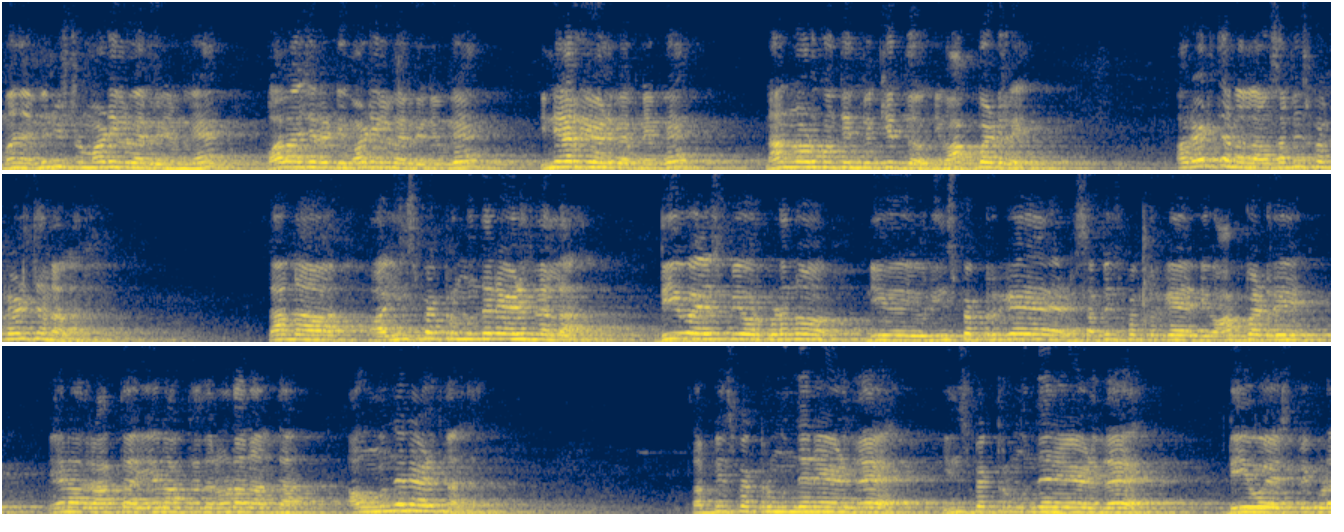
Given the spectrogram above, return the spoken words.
ಮನೆ ಮಿನಿಸ್ಟರ್ ಮಾಡಿಲ್ವೇನ್ರಿ ನಿಮಗೆ? ಬಾಲಾಜಿ ರೆಡ್ಡಿ ಮಾಡಿಲ್ವೇನ್ರಿ ನಿಮಗೆ? ಇನ್ಯಾರಿಗೂ ಹೇಳ್ಬೇಕು ನಿಮಗೆ? ನಾನು ನೋಡ್ಕೊಂತೀನಿ ಬೇಕಿದ್ದು ನೀವು ಹಾಕ್ಬೇಡ್ರಿ. ಅವ್ರು ಹೇಳ್ತಾನಲ್ಲ, ಅವ್ರು ಸಬ್ ಇನ್ಸ್ಪೆಕ್ಟರ್ ಹೇಳ್ತಾನಲ್ಲ. ನಾನು ಆ ಇನ್ಸ್ಪೆಕ್ಟರ್ ಮುಂದೆನೇ ಹೇಳಿದ್ನಲ್ಲ ಡಿ ವೈ ಎಸ್ ಪಿ ಅವ್ರು ಕೂಡ ನೀವು ಇವ್ರ ಇನ್ಸ್ಪೆಕ್ಟರ್ಗೆ ಸಬ್ ಇನ್ಸ್ಪೆಕ್ಟರ್ಗೆ ನೀವು ಹಾಕ್ಬೇಡ್ರಿ ಏನಾದ್ರೂ ಆಗ್ತಾ ಏನಾಗ್ತದೆ ನೋಡೋಣ ಅಂತ. ಅವ್ನು ಮುಂದೆನೇ ಹೇಳಿದ್ನಲ್ಲ. ಸಬ್ ಇನ್ಸ್ಪೆಕ್ಟರ್ ಮುಂದೆನೇ ಹೇಳಿದೆ ಇನ್ಸ್ಪೆಕ್ಟರ್ ಮುಂದೆನೇ ಹೇಳಿದೆ ಡಿ ವೈ ಎಸ್ ಪಿ ಕೂಡ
